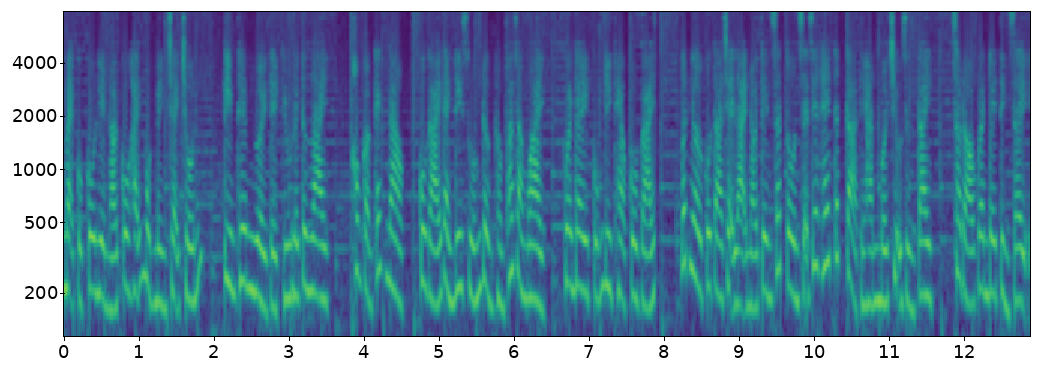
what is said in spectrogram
mẹ của cô liền nói cô hãy một mình chạy trốn, tìm thêm người để cứu lấy tương lai. Không còn cách nào, cô gái đành đi xuống đường hầm thoát ra ngoài. Wendy cũng đi theo cô gái. Bất ngờ cô ta chạy lại nói tên rất tôn sẽ giết hết tất cả thì hắn mới chịu dừng tay. Sau đó Wendy tỉnh dậy.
